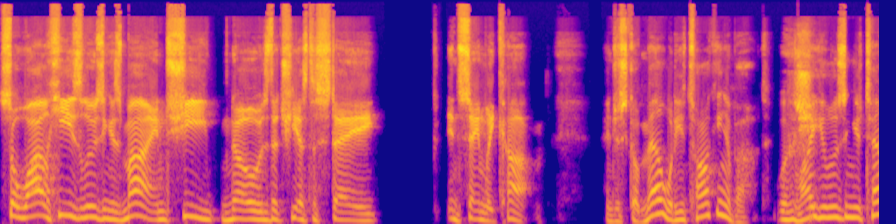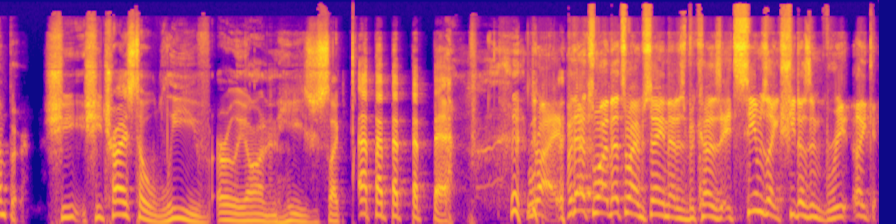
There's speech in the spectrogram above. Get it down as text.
So while he's losing his mind, she knows that she has to stay insanely calm and just go, Mel, what are you talking about? Well, Why she- are you losing your temper? she she tries to leave early on, and he's just like, right but that's why that's why i'm saying that is because it seems like she doesn't re- like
